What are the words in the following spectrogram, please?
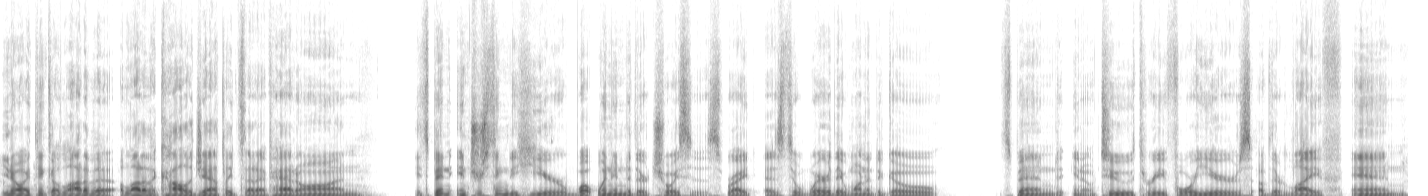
you know, I think a lot of the a lot of the college athletes that I've had on, it's been interesting to hear what went into their choices, right, as to where they wanted to go spend, you know, two, three, four years of their life, and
